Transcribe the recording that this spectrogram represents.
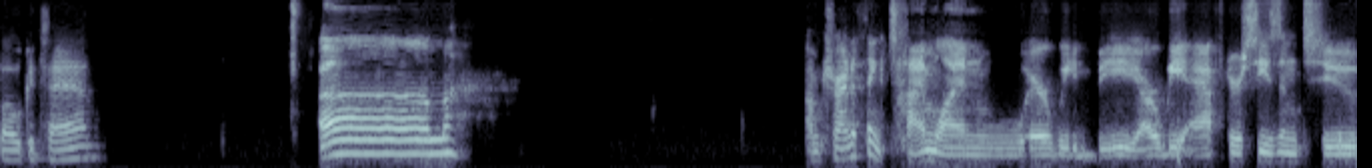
Bo Katan? Um, I'm trying to think timeline where we'd be. Are we after season two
